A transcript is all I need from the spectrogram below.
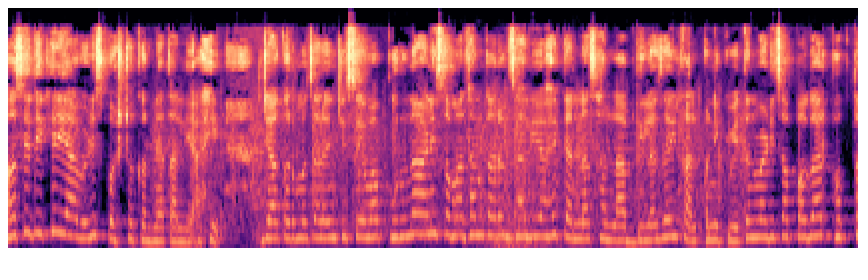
असे देखील यावेळी स्पष्ट करण्यात आले आहे. ज्या कर्मचाऱ्यांची सेवा पूर्ण आणि समाधानकारक झाली आहे त्यांनाच हा लाभ दिला जाईल. काल्पनिक वेतनवाढीचा पगार फक्त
